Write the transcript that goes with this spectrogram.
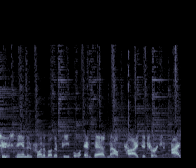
to stand in front of other people and badmouth Tide detergent? I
